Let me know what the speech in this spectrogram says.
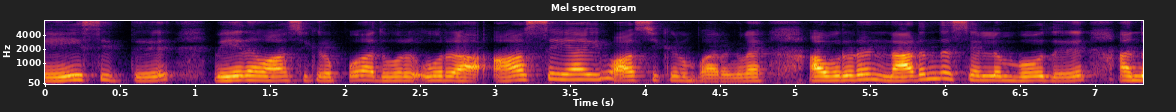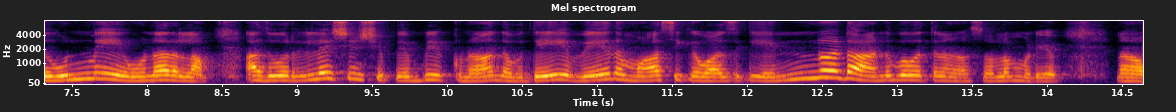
நேசித்து வேதம் வாசிக்கிறப்போ அது ஒரு ஒரு ஆசையாய் வாசிக்கணும் பாருங்களேன். அவருடன் நடந்து செல்லும்போது அந்த உண்மையை உணரலாம். அது ஒரு ரிலேஷன்ஷிப் எப்படி இருக்குன்னா அந்த தே வேதம் வாசிக்க வாசிக்க என்னோட அனுபவத்தில் நான் சொல்ல முடியும். நான்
